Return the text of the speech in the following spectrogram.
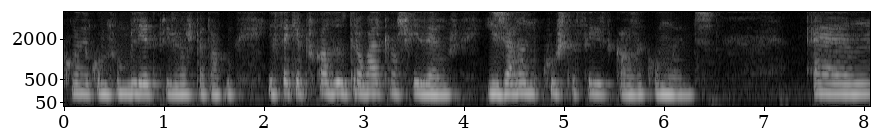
Quando eu compro um bilhete para ir ver um espetáculo, eu sei que é por causa do trabalho que nós fizemos e já não me custa sair de casa como antes. Um,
